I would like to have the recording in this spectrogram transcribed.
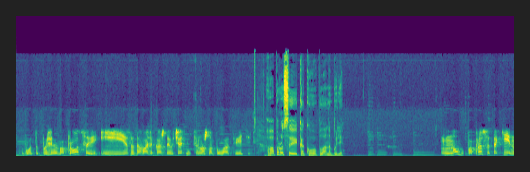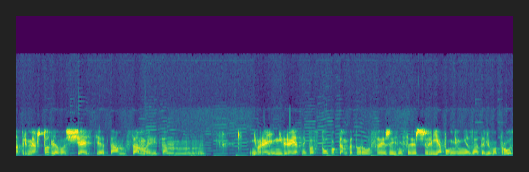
Вот, были вопросы, и задавали каждой участнице, нужно было ответить. А вопросы какого плана были? Ну, вопросы такие, например, что для вас счастье, там, самый, там, неверо... невероятный поступок, там, который вы в своей жизни совершили. Я помню, мне задали вопрос,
